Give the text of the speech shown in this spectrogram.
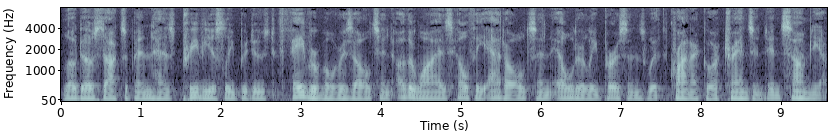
Low-dose doxepin has previously produced favorable results in otherwise healthy adults and elderly persons with chronic or transient insomnia.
